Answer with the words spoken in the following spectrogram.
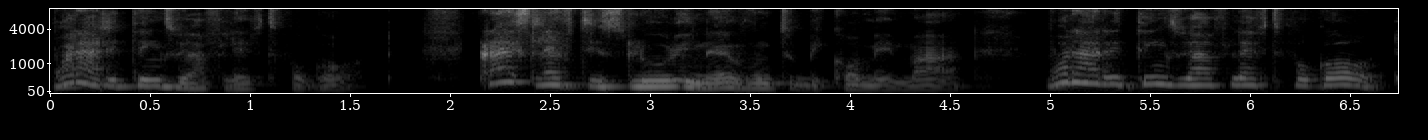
What are the things we have left for God? Christ left his glory in heaven to become a man. What are the things we have left for God?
